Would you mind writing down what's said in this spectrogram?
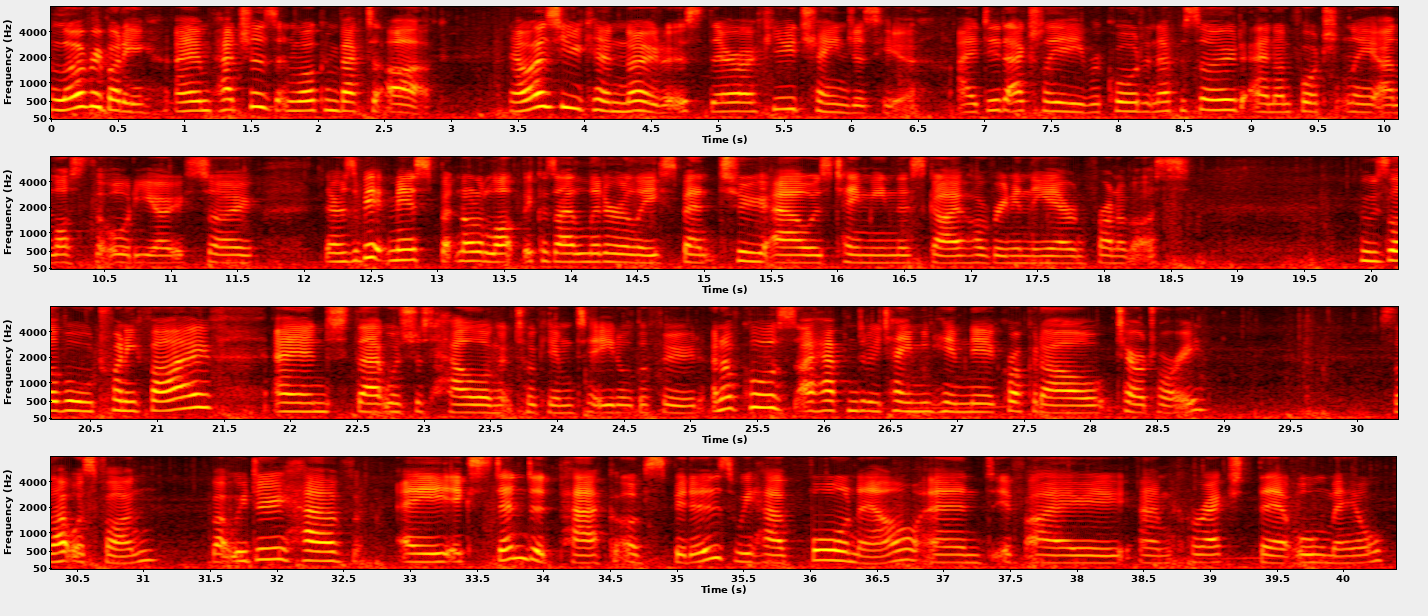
Hello everybody, I am Patches and welcome back to Ark. Now as you can notice, there are a few changes here. I did actually record an episode and unfortunately I lost the audio, so there is a bit missed but not a lot because I literally spent two hours taming this guy hovering in the air in front of us. Who's level 25 and that was just how long it took him to eat all the food. And of course I happened to be taming him near crocodile territory, so that was fun. But we do have a extended pack of spitters. We have four now, and if I am correct, they're all male.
